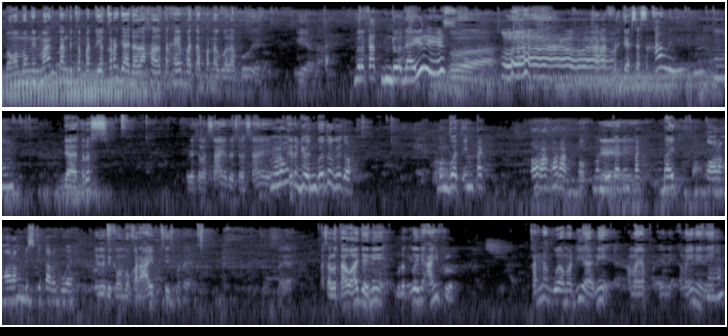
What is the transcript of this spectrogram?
mau ngomongin mantan di tempat dia kerja adalah hal terhebat yang pernah gue lakuin gila Berkat Ndok Dairis. wah Wah. sangat berjasa sekali Mm. ya terus udah selesai udah selesai Memang Akhirnya- tujuan gue tuh gitu. Membuat impact orang-orang, Oke. memberikan impact baik ke orang-orang di sekitar gue. ini lebih ke membongkar aib sih sebenarnya saya asal lo tahu aja ini menurut gue ini aib loh. Karena gue sama dia nih sama yang ini sama ini nih Hmm.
